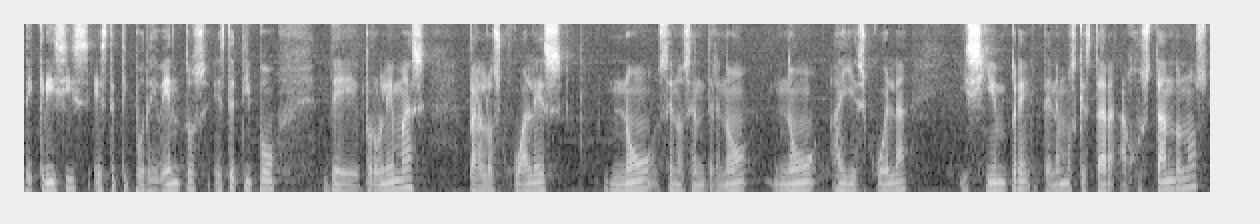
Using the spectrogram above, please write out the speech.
de crisis, este tipo de eventos, este tipo de problemas para los cuales no se nos entrenó, no hay escuela y siempre tenemos que estar ajustándonos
